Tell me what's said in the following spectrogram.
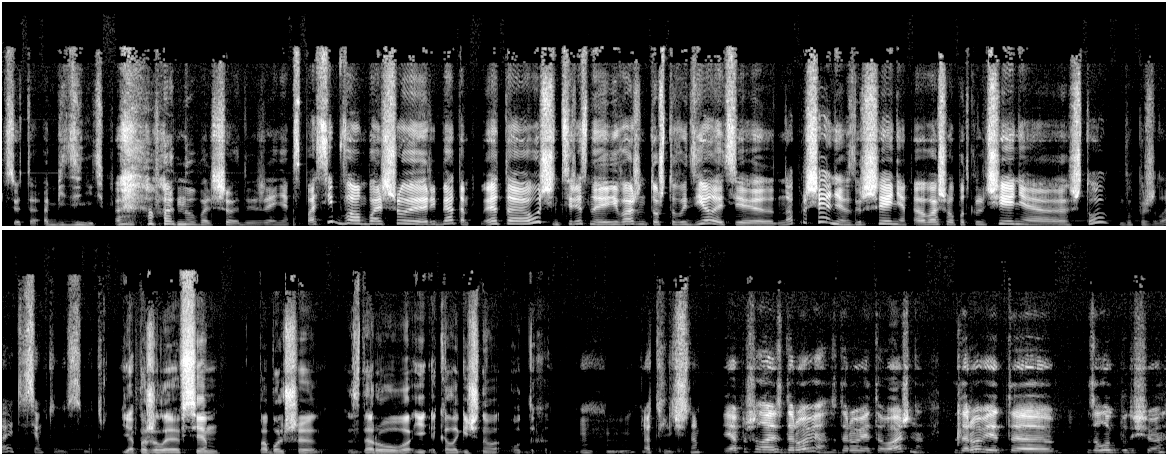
все это объединить в одно большое движение. Спасибо вам большое, ребята. Это очень интересно и важно то, что вы делаете. На прощание, в завершение вашего подключения, что вы пожелаете всем, кто нас смотрит? Я пожелаю всем побольше здорового и экологичного отдыха. Мгм, Отлично. Я пожелаю здоровья. Здоровье это важно. Здоровье это залог будущего.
